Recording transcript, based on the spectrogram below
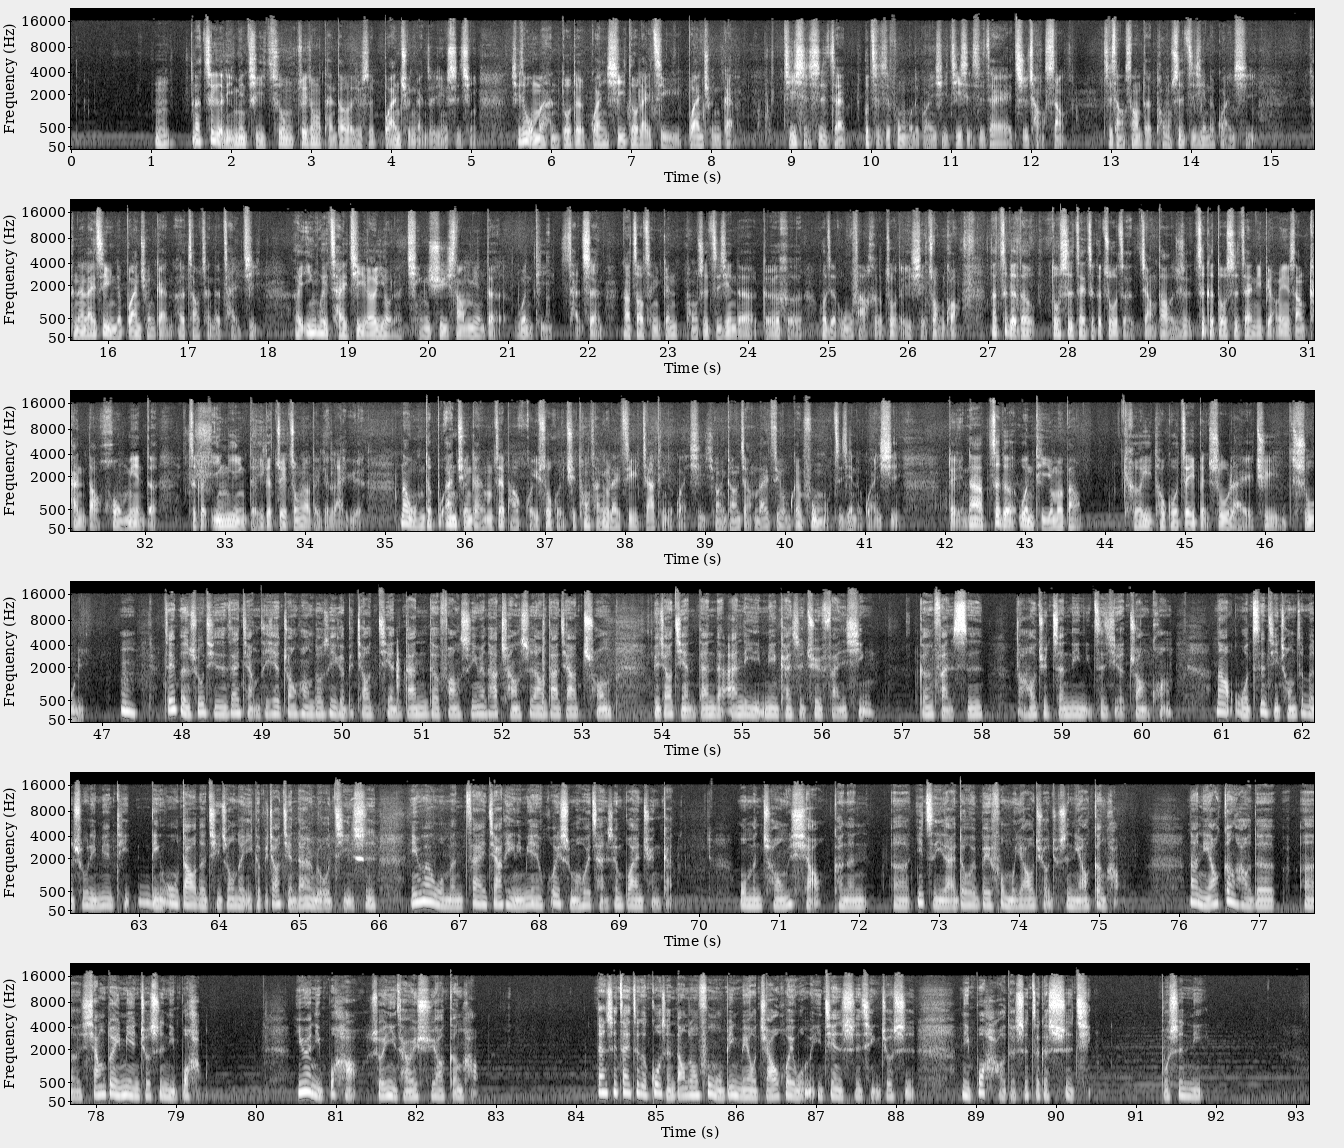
嗯，那这个里面其中最重要谈到的就是不安全感这件事情。其实我们很多的关系都来自于不安全感，即使是在不只是父母的关系，即使是在职场上，职场上的同事之间的关系，可能来自于你的不安全感而造成的猜忌，而因为猜忌而有了情绪上面的问题产生，那造成你跟同事之间的隔阂或者无法合作的一些状况。那这个都都是在这个作者讲到，就是这个都是在你表面上看到后面的这个阴影的一个最重要的一个来源。那我们的不安全感，我们再把它回溯回去，通常又来自于家庭的关系，像你刚刚讲，来自于我们跟父母之间的关系。对，那这个问题有没有办法可以透过这一本书来去梳理？嗯，这本书其实在讲这些状况，都是一个比较简单的方式，因为它尝试让大家从比较简单的案例里面开始去反省跟反思，然后去整理你自己的状况。那我自己从这本书里面体领悟到的其中的一个比较简单的逻辑，是因为我们在家庭里面为什么会产生不安全感？我们从小可能呃一直以来都会被父母要求，就是你要更好。那你要更好的呃相对面就是你不好，因为你不好，所以你才会需要更好。但是在这个过程当中，父母并没有教会我们一件事情，就是你不好的是这个事情。不是你，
